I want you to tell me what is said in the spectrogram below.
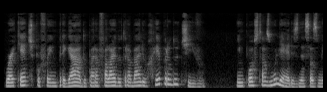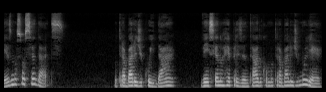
o arquétipo foi empregado para falar do trabalho reprodutivo imposto às mulheres nessas mesmas sociedades. O trabalho de cuidar vem sendo representado como trabalho de mulher,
